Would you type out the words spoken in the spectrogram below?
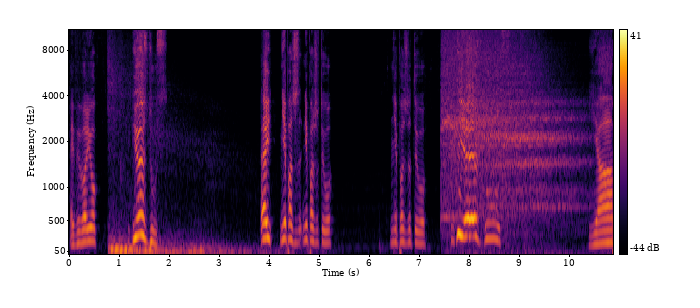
Ej, wywaliło... Jezus! Ej, nie patrz, nie patrz do tyłu. Nie patrz do tyłu. Jezus! Ja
